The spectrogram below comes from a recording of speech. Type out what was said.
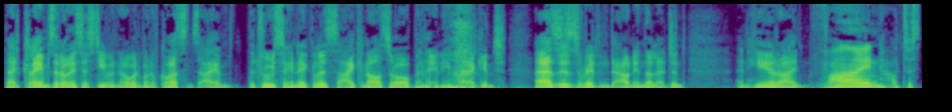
that claims that only Sir Stephen can open. But of course, since I am the true Saint Nicholas, I can also open any package, as is written down in the legend. And here I, Fine, I'll just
